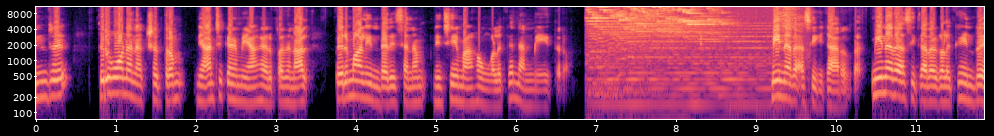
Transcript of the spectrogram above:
இன்று திருவோண நட்சத்திரம் ஞாயிற்றுக்கிழமையாக இருப்பதனால் பெருமாளின் தரிசனம் நிச்சயமாக உங்களுக்கு நன்மையை தரும். மீனராசிக்காரர்கள். மீனராசிக்காரர்களுக்கு இன்று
